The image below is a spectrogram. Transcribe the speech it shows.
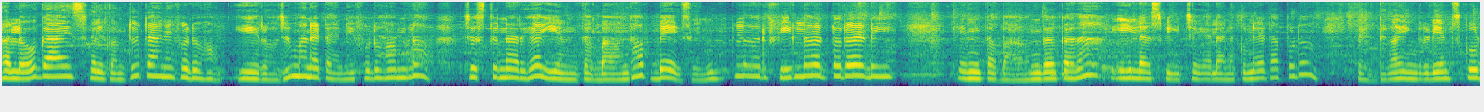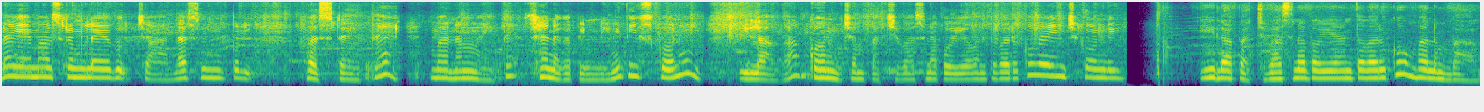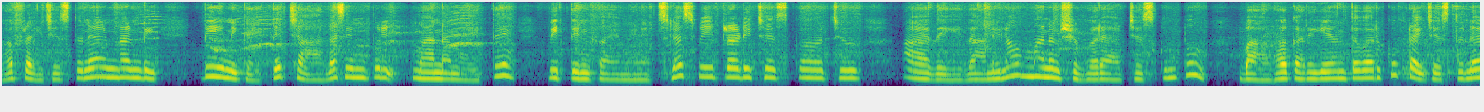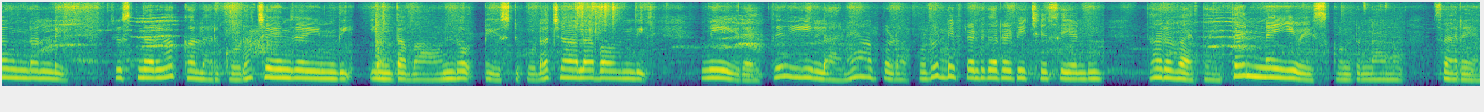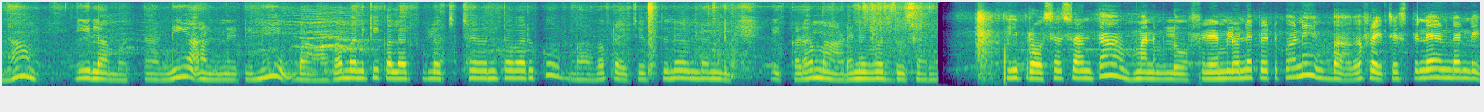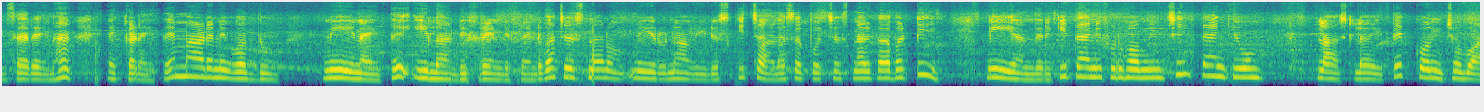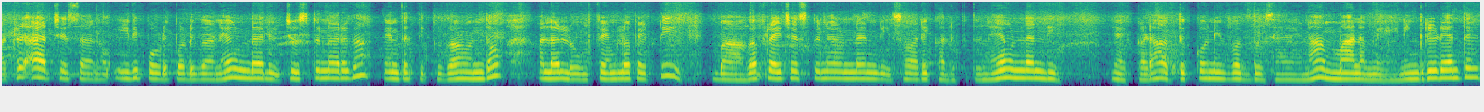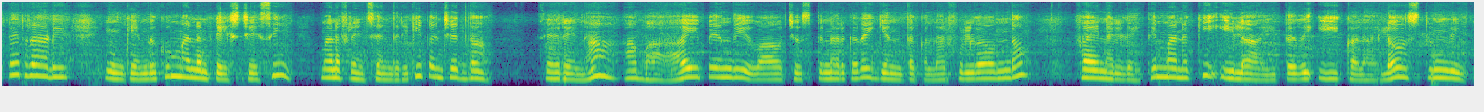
Hello guys welcome to tiny food home. ఈరోజు మన tiny food హోమ్లో చూస్తున్నారుగా ఎంత బాగుందో బేసిన్ ఫ్లోర్ ఫిల్లర్ రెడీ ఎంత బాగుందో కదా ఇలా స్వీట్ చేయాలనుకునేటప్పుడు పెద్దగా ఇంగ్రీడియంట్స్ కూడా ఏం అవసరం లేదు. చాలా సింపుల్. ఫస్ట్ అయితే మనం అయితే శనగపిండిని తీసుకొని ఇలాగా కొంచెం పచ్చివాసన పోయేంత వరకు వేయించుకోండి. ఇలా పచ్చివాసన పోయేంత వరకు మనం బాగా ఫ్రై చేస్తూనే ఉండండి. దీనికైతే చాలా సింపుల్. మనమైతే విత్ ఇన్ ఫైవ్ మినిట్స్లో స్వీట్ రెడీ చేసుకోవచ్చు. అదే దానిలో మనం షుగర్ యాడ్ చేసుకుంటూ బాగా కరిగేంత వరకు ఫ్రై చేస్తూనే ఉండండి. చూస్తున్నారుగా కలర్ కూడా చేంజ్ అయ్యింది ఇంత బాగుందో టేస్ట్ కూడా చాలా బాగుంది. మీరైతే ఇలానే అప్పుడప్పుడు డిఫరెంట్గా రెడీ చేసేయండి. తర్వాత అయితే నెయ్యి వేసుకుంటున్నాను. సరేనా? ఇలా మొత్తాన్ని అన్నిటినీ బాగా మనకి కలర్ఫుల్ వచ్చేంత వరకు బాగా ఫ్రై చేస్తూనే ఉండండి. ఇక్కడ మాడనివ్వద్దు సరే? ఈ ప్రాసెస్ అంతా మనం లో ఫ్లేమ్లోనే పెట్టుకొని బాగా ఫ్రై చేస్తూనే ఉండండి సరేనా? ఎక్కడైతే మాడనివ్వద్దు. నేనైతే ఇలా డిఫరెంట్ డిఫరెంట్గా చేస్తున్నాను. మీరు నా వీడియోస్కి చాలా సపోర్ట్ చేస్తున్నారు కాబట్టి మీ అందరికీ టైనీ ఫుడ్ హోమ్ నుంచి థ్యాంక్ యూ లాస్ట్లో అయితే కొంచెం వాటర్ యాడ్ చేశాను. ఇది పొడి పొడిగానే ఉండాలి. చూస్తున్నారుగా ఎంత థిక్గా ఉందో. అలా లో ఫ్లేమ్లో పెట్టి బాగా ఫ్రై చేస్తూనే ఉండండి. సారీ కలుపుతూనే ఉండండి. ఎక్కడ అతుక్కొనివ్వద్దు సరేనా? మన మెయిన్ ఇంగ్రీడియంట్ అయితే రెడీ? ఇంకెందుకు మనం టేస్ట్ చేసి మన ఫ్రెండ్స్ అందరికీ పంచేద్దాం. సరేనా? ఆ బాగా అయిపోయింది. వా చూస్తున్నారు కదా ఎంత కలర్ఫుల్గా ఉందో. ఫైనల్గా అయితే మనకి ఇలా అవుతుంది ఈ కలర్లో వస్తుంది.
